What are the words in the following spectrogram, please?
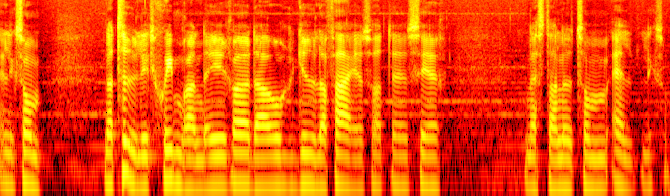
är liksom naturligt skimrande i röda och gula färger så att det ser nästan ut som eld liksom.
